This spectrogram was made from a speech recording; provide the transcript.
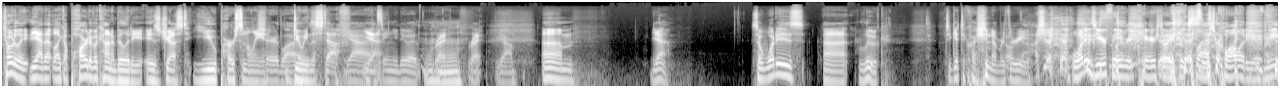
totally. Yeah, that like a part of accountability is just you personally doing the stuff. Yeah, yeah, seen you do it. right, Mhm. right. Yeah. Um, yeah. So what is uh Luke? To get to question number three, oh, what is your favorite characteristic slash quality of me?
